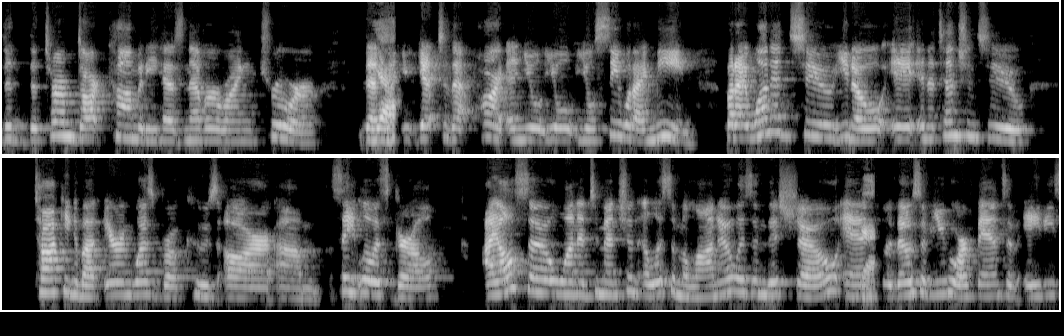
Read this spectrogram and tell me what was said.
the, the term dark comedy has never rung truer than yeah. you get to that part and you'll you'll you'll see what i mean. But i wanted to you know in attention to talking about erin westbrook who's our um, st louis girl I also wanted to mention Alyssa Milano is in this show. And yeah. for those of you who are fans of 80s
